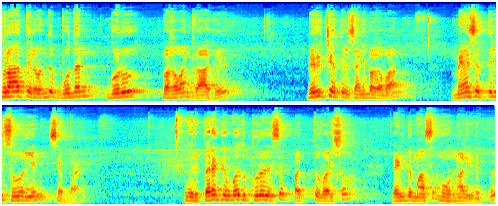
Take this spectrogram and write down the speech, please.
துலாத்தில் வந்து புதன் குரு பகவான் ராகு விருட்சத்தில் சனி பகவான் மேசத்தில் சூரியன் செவ்வாய். இவர் பிறக்கும்போது குருதிசை பத்து வருஷம் ரெண்டு மாதம் மூணு நாள் இருப்பு.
